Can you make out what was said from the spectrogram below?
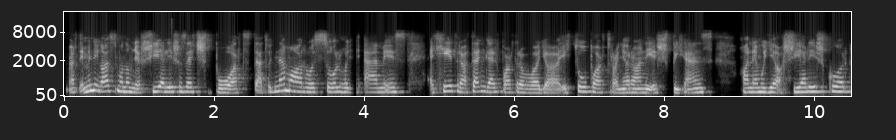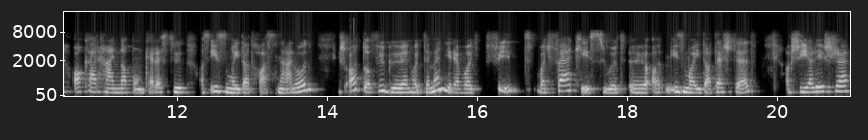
Mert én mindig azt mondom, hogy a síelés az egy sport. Tehát, hogy nem arról szól, hogy elmész egy hétre a tengerpartra, vagy a, egy tópartra nyaralni és pihensz, hanem ugye a síeléskor akárhány napon keresztül az izmaidat használod, és attól függően, hogy te mennyire vagy fit, vagy felkészült az izmaid a tested a síelésre,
